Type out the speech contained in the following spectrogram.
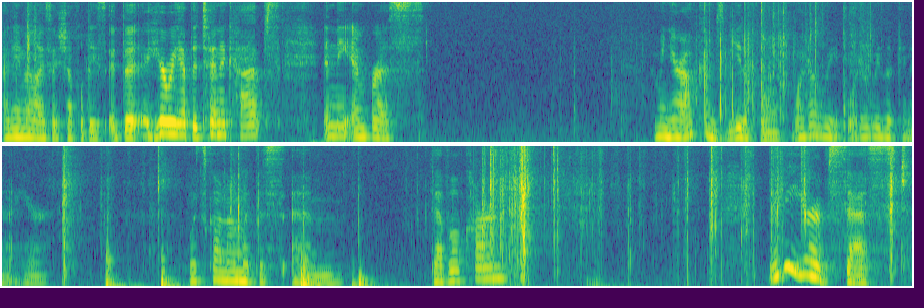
I didn't realize I shuffled these. The, here we have the Ten of Cups and the Empress. I mean, your outcome's beautiful. What are we, what are we looking at here? What's going on with this um, Devil card? Maybe you're obsessed.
